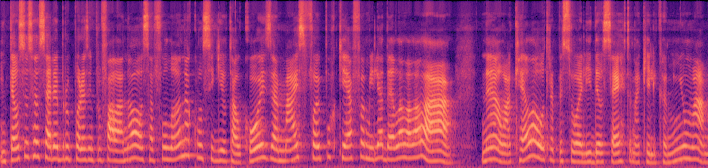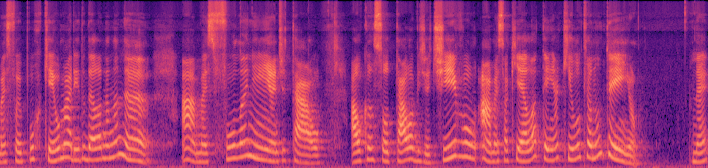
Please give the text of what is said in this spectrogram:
Então, se o seu cérebro, por exemplo, falar, nossa, fulana conseguiu tal coisa, mas foi porque a família dela lá lá lá. Não, aquela outra pessoa ali deu certo naquele caminho, ah, mas foi porque o marido dela nananã. Ah, mas fulaninha de tal alcançou tal objetivo, ah, mas só que ela tem aquilo que eu não tenho, né?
